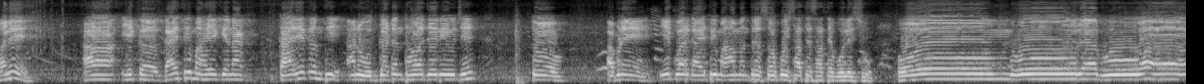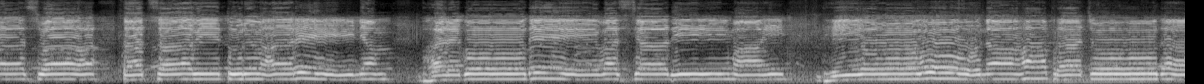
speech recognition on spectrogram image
અને આ એક ગાયત્રી મહાયજ્ઞના કાર્યક્રમથી આનું ઉદ્ઘાટન થવા જઈ રહ્યું છે. તો આપણે એકવાર ગાયત્રી મહામંત્ર સૌ કોઈ સાથે સાથે બોલીશું. ઓમ ભૂરભુવા સ્વાહ તત્સવિતુર્વરેણ્યમ ભર્ગો દેવસ્ય ધીમહિ. ધિયો નઃ પ્રચોદયાત.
